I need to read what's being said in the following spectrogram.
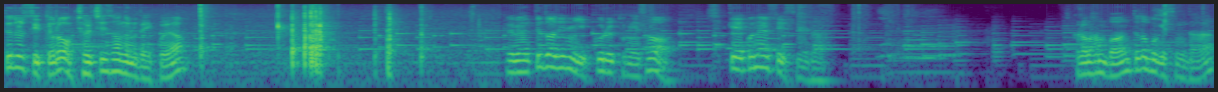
뜯을 수 있도록 절취선으로 되어 있고요. 그러면 뜯어진 입구를 통해서 쉽게 꺼낼 수 있습니다. 그럼 한번 뜯어보겠습니다.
